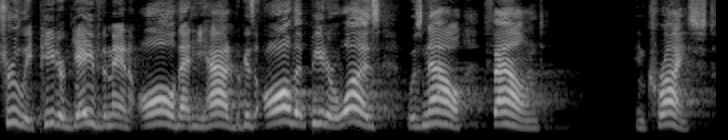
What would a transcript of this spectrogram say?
Truly, Peter gave the man all that he had because all that Peter was was now found in Christ.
